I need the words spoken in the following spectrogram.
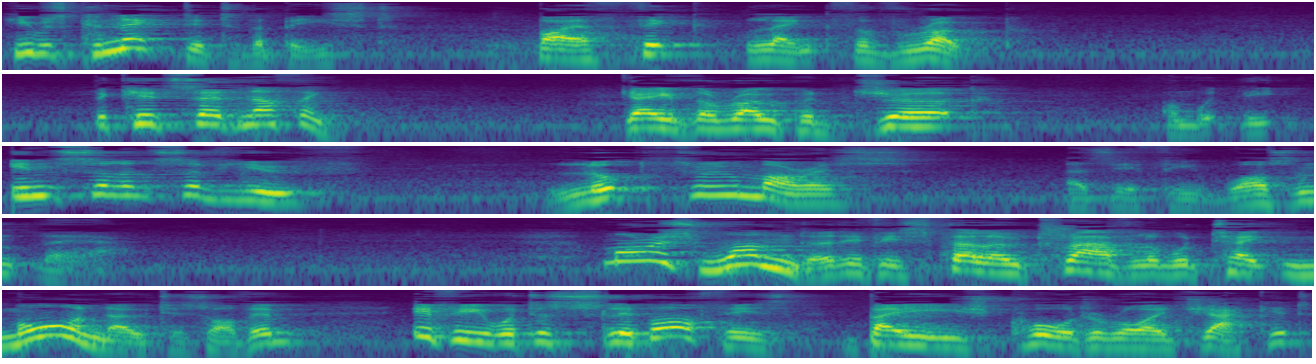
He was connected to the beast by a thick length of rope. The kid said nothing, gave the rope a jerk, and with the insolence of youth, looked through Morris as if he wasn't there. Morris wondered if his fellow traveller would take more notice of him if he were to slip off his beige corduroy jacket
